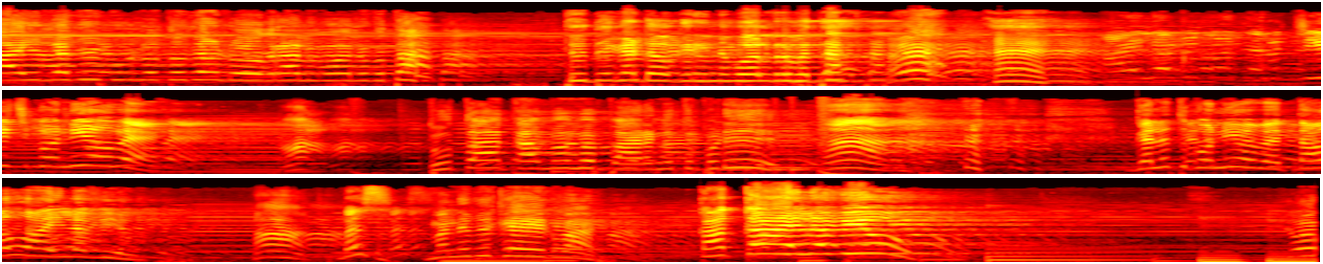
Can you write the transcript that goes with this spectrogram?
आई लव यू बोलो तो जा डोगरा ने बोल बता। तू देखा डोगरी ने बोल रहा बता। हैं। हैं। आई लव यू कोई गलत चीज़ को नहीं होवे। हाँ, तू तो काम में पारंगत पड़ी। हाँ। गलत को नहीं होवे ताऊ आई लव यू हाँ बस। मैंने भी कहा एक बार। काका आई लव यू यो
